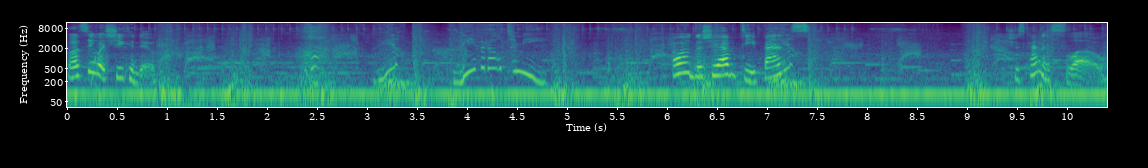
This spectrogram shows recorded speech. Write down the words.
Let's see what she can do. Leave it all to me. Oh, does she have defense? She's kind of slow.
